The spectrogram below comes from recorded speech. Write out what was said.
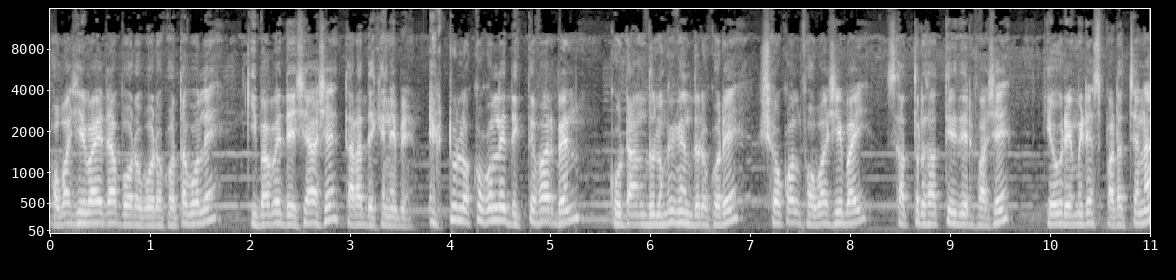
প্রবাসী ভাইরা বড় বড় কথা বলে কীভাবে দেশে আসে তারা দেখে নেবে। একটু লক্ষ্য করলে দেখতে পারবেন, কোটা আন্দোলনকে কেন্দ্র করে সকল প্রবাসী ভাই ছাত্রছাত্রীদের পাশে কেউ রেমিটেন্স পাঠাচ্ছে না।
